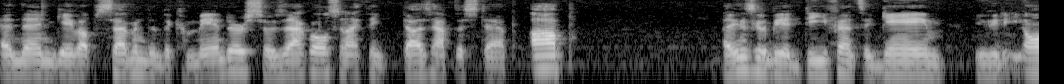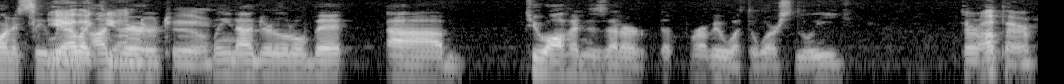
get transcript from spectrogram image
and then gave up seven to the Commanders. So Zach Wilson, I think, does have to step up. I think it's going to be a defensive game. You could honestly Yeah, lean like under, under lean under a little bit. Um, two offenses that are probably what the worst in the league. They're up there.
